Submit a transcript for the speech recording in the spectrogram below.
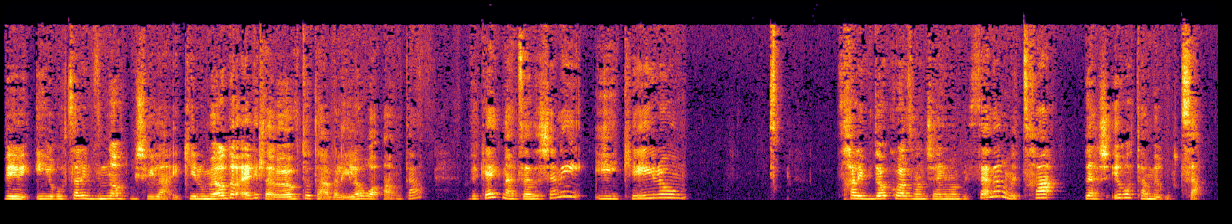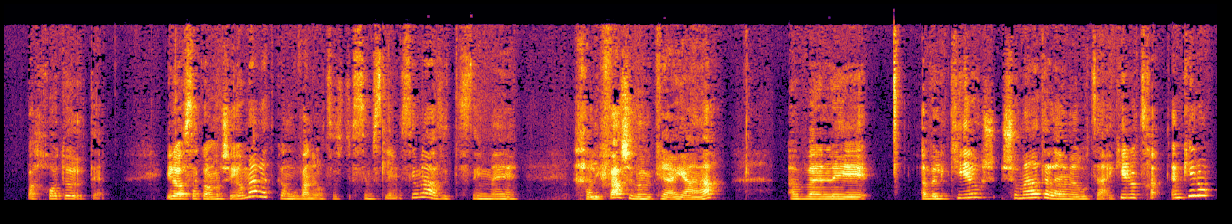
והיא היא רוצה לבנות בשבילה, היא כאילו מאוד דואגת לה, היא אוהבת אותה, אבל היא לא רואה אותה. וקייט מהצד השני, היא כאילו צריכה לבדוק כל הזמן שהאימא בסדר, וצריכה להשאיר אותה מרוצה, פחות או יותר. היא לא עושה כל מה שהיא אומרת, כמובן היא רוצה שתשים שמלה, אז היא תשים אה, חליפה שבמקרה היה לה, אבל, אה, אבל היא כאילו שומרת עליה מרוצה, היא כאילו צריכה, הן כאילו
